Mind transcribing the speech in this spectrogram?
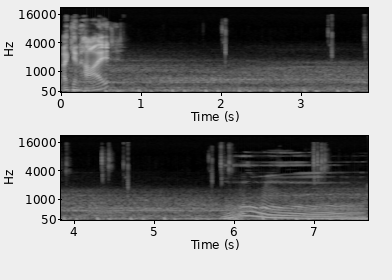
I can hide? Ooh.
